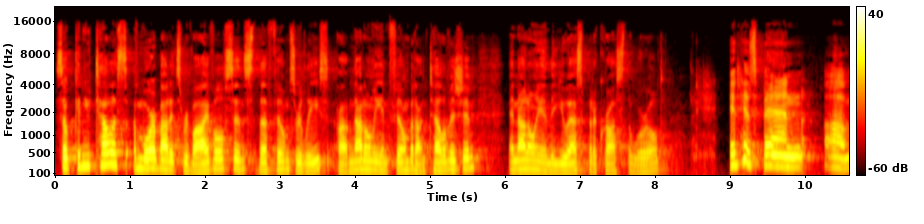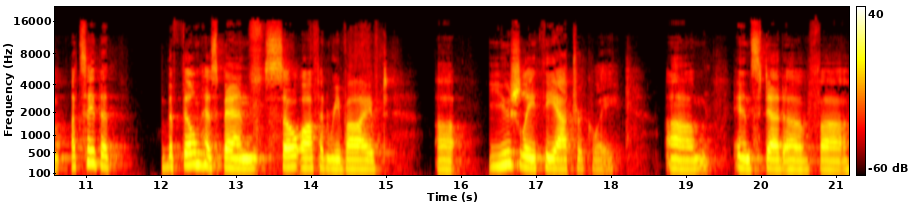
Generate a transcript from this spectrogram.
So, can you tell us more about its revival since the film's release, um, not only in film but on television, and not only in the U.S. but across the world? It has been, um, I'd say that the film has been so often revived, uh, usually theatrically, um, instead of, uh,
